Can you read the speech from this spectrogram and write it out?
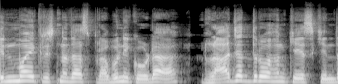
చిన్మయ్ కృష్ణదాస్ ప్రభుని కూడా రాజద్రోహం కేసు కింద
